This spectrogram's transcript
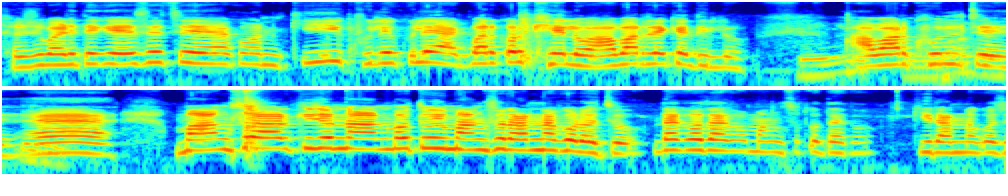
শ্বশুরবাড়ি থেকে এসেছে এখন কি খুলে খুলে একবার করে খেলো আবার রেখে দিল আবার খুলছে হ্যাঁ। মাংস আর কি জন্য আনব তুমি? মাংস রান্না করেছ। দেখো দেখো মাংসটা দেখো কি রান্না করেছ?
